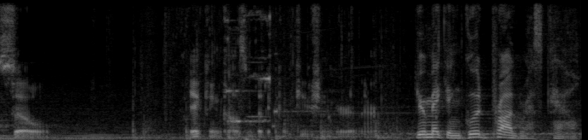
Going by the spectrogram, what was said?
so it can cause a bit of confusion here and there. You're making good progress, Cal.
